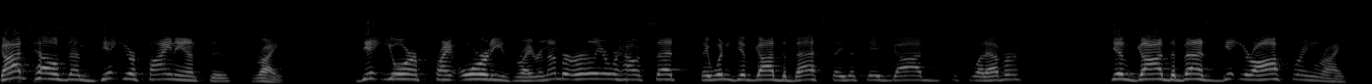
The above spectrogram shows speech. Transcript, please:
God tells them, get your finances right. Get your priorities right. Remember earlier how it said they wouldn't give God the best, they just gave God just whatever? Give God the best. Get your offering right.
